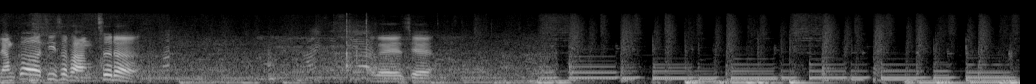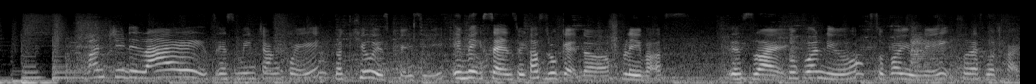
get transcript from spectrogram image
两个鸡翅膀吃的。OK，谢谢。Munchi Delights is min chang kueh. The queue is crazy. It makes sense because look at the flavor. It's like super new, super unique. So let's go try.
